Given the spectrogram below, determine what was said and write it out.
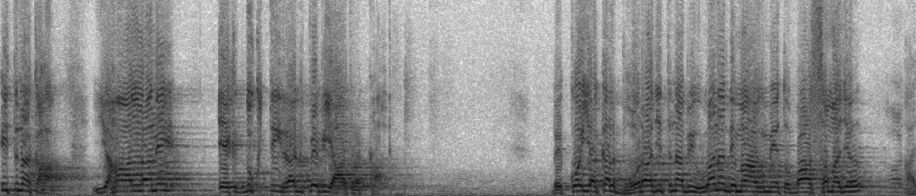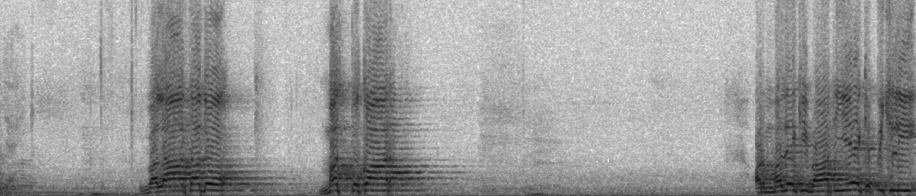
اتنا کہا۔ یہاں اللہ نے ایک دکھتی رگ پہ بھی ہاتھ رکھا۔ بے، کوئی عقل بھورا جتنا بھی ہوا نا دماغ میں تو بات سمجھ آ جائے۔ گی ولا تدو مت پکار۔ اور مزے کی بات یہ ہے کہ پچھلی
